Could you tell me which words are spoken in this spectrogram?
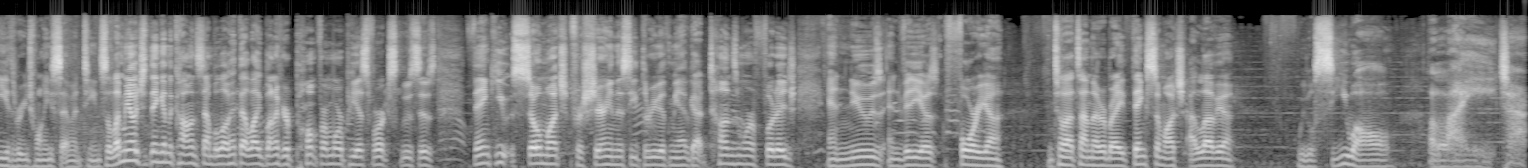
E3 2017. So let me know what you think in the comments down below. Hit that like button if you're pumped for more PS4 exclusives. Thank you so much for sharing this E3 with me. I've got tons more footage and news and videos for you. Until that time, everybody, thanks so much. I love you. We will see you all later.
